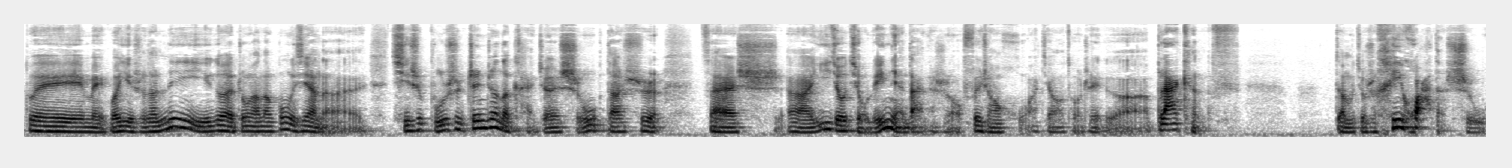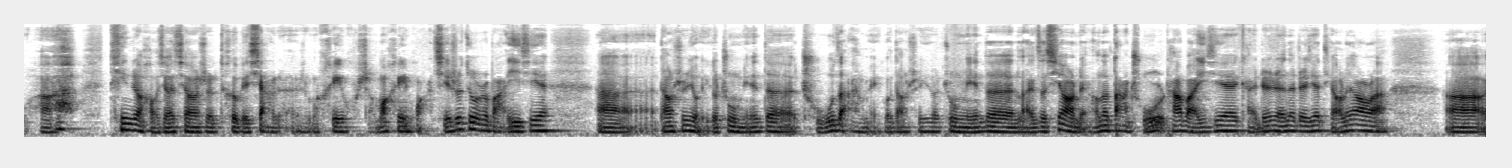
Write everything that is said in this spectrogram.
对美国艺术的另一个重要的贡献呢，其实不是真正的凯哲实物，但是在是呃一九九零年代的时候非常火，叫做这个 blackened。那么就是黑化的食物啊，听着好像像是特别吓人，什么黑什么黑化，其实就是把一些，呃，当时有一个著名的厨子，美国当时一个著名的来自新奥尔良的大厨，他把一些凯真人的这些调料啊，啊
